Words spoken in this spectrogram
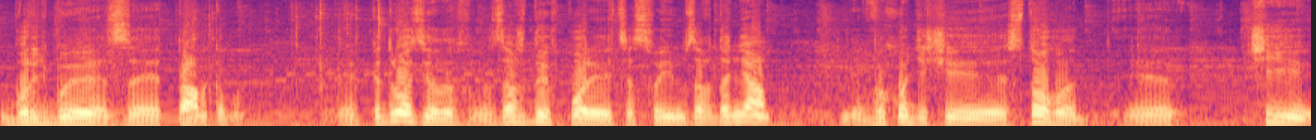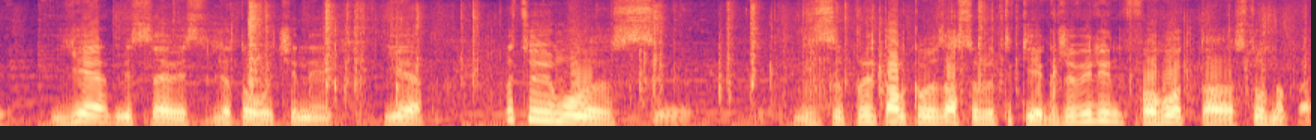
боротьби з танками. Е, Підрозділ завжди впорюється своїм завданням, виходячи з того, е, чи є місцевість для того, чи не є. Працюємо з, з протитанкових засобів, такі як Джавелін, Фагот та Стугна-П.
